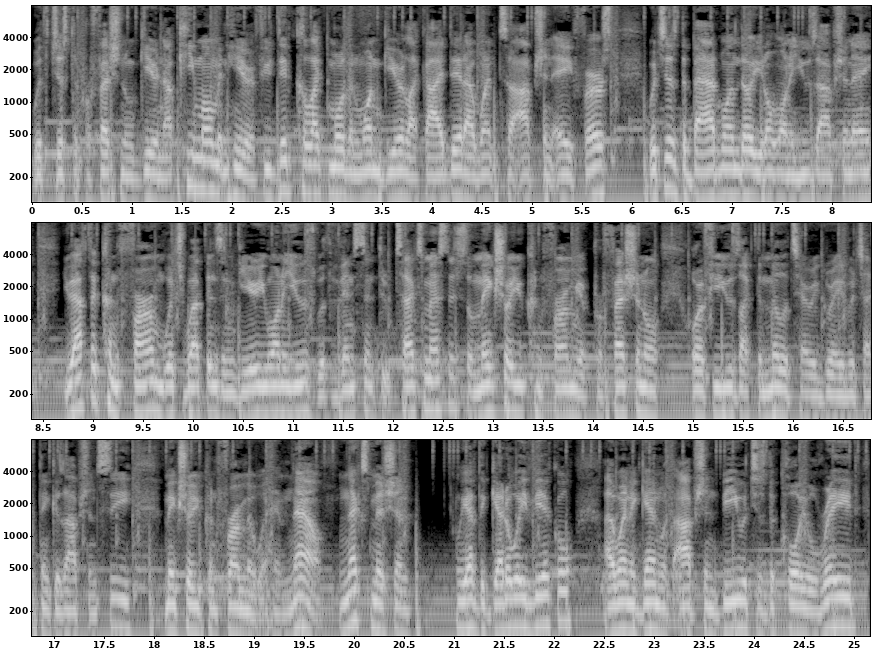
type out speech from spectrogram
with just the professional gear. Now, key moment here. If you did collect more than one gear like I did, I went to option A first, which is the bad one though. You don't want to use option A. You have to confirm which weapons and gear you want to use with Vincent through text message. So make sure you confirm your professional or if you use like the military grade, which I think is option C, make sure you confirm it with him. Now, next mission We have the getaway vehicle. I went again with option B, which is the Coil Raiden.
